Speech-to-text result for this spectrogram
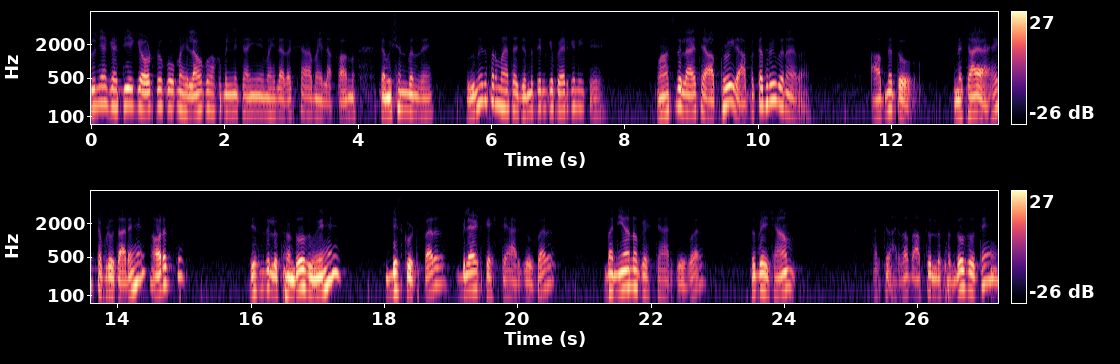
دنیا کہتی ہے کہ عورتوں کو، مہیلاؤں کو حق ملنے چاہیے، مہیلا رکشا، مہیلا قانون، کمیشن بن رہے ہیں۔ حضور نے تو فرمایا تھا، جنت ان کے پیر کے نیچے ہے۔ وہاں سے تو لائے تھے آپ تھوڑی، آپ نے کتھڑی بنایا ہوا ہے۔ آپ نے تو نچایا ہے، کپڑے اتارے ہیں عورت کے جس میں سے لطف اندوز ہوئے ہیں۔ بسکٹ پر، بلیٹ کے اشتہار کے اوپر، بنیانوں کے اشتہار کے اوپر۔ صبح شام ہر ہر وقت آپ تو لطف اندوز ہوتے ہیں۔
